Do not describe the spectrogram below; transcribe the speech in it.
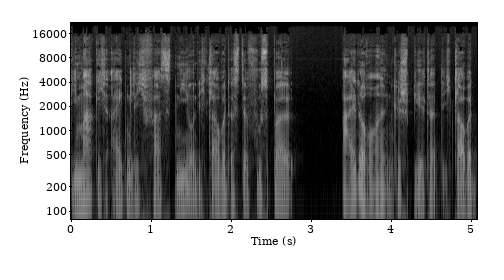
die mag ich eigentlich fast nie und ich glaube, dass der Fußball beide Rollen gespielt hat. Ich glaube,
